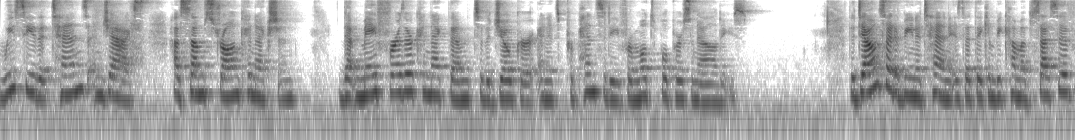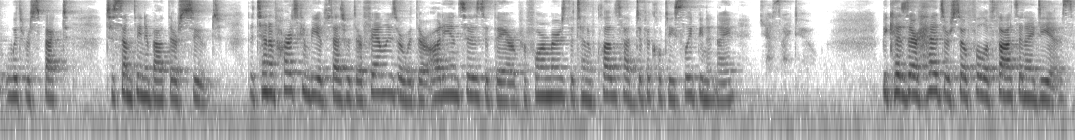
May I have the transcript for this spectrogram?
we see that tens and jacks have some strong connection that may further connect them to the joker and its propensity for multiple personalities. The downside of being a 10 is that they can become obsessive with respect to something about their suit. The Ten of Hearts can be obsessed with their families or with their audiences if they are performers. The Ten of Clubs have difficulty sleeping at night. Yes, I do. Because their heads are so full of thoughts and ideas.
